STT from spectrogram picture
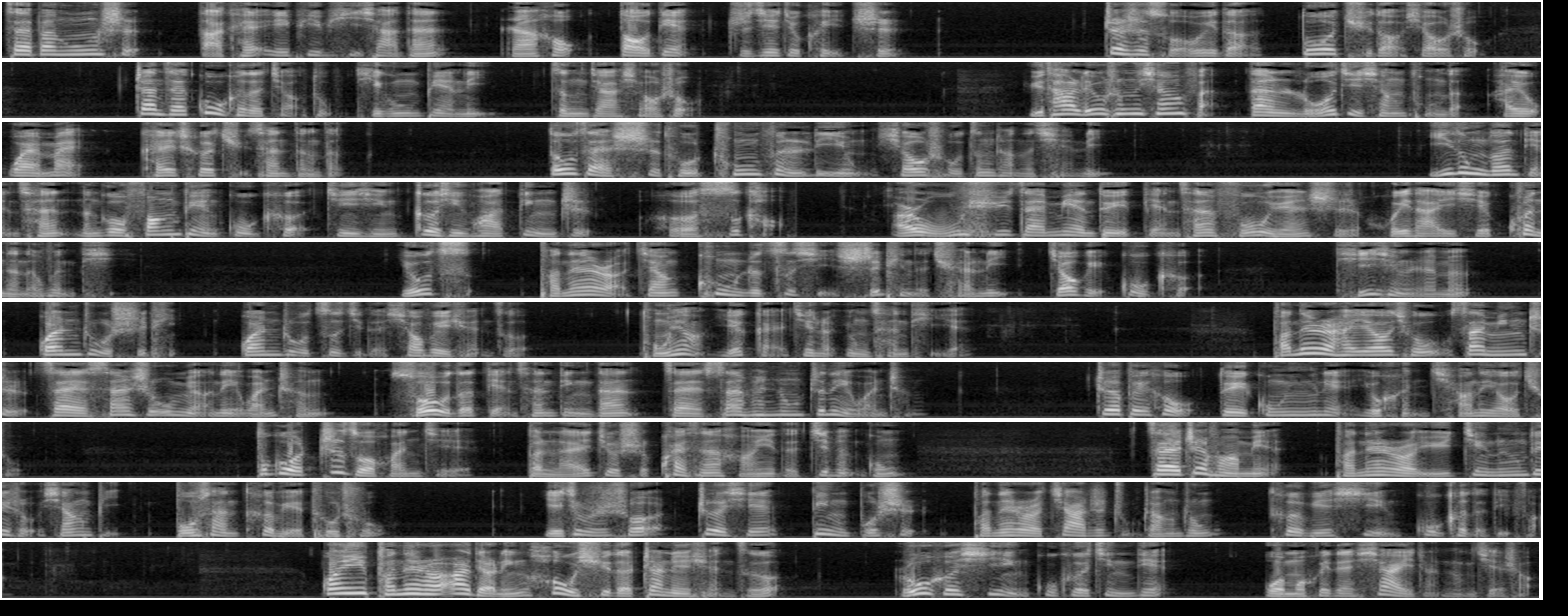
在办公室打开 APP 下单，然后到店直接就可以吃。这是所谓的多渠道销售，站在顾客的角度提供便利，增加销售。与它流程相反但逻辑相同的还有外卖、开车取餐等等。都在试图充分利用销售增长的潜力。移动端点餐能够方便顾客进行个性化定制和思考，而无需在面对点餐服务员时回答一些困难的问题。由此，Panera 将控制自己食品的权利交给顾客，提醒人们关注食品，关注自己的消费选择，同样也改进了用餐体验。Panera 还要求三明治在三十五秒内完成。所有的点餐订单在三分钟之内完成，这背后对供应链有很强的要求。不过，制作环节本来就是快餐行业的基本功，在这方面，Panera 与竞争对手相比不算特别突出。也就是说，这些并不是 Panera 价值主张中特别吸引顾客的地方。关于 Panera 2.0后续的战略选择，如何吸引顾客进店，我们会在下一章中介绍。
